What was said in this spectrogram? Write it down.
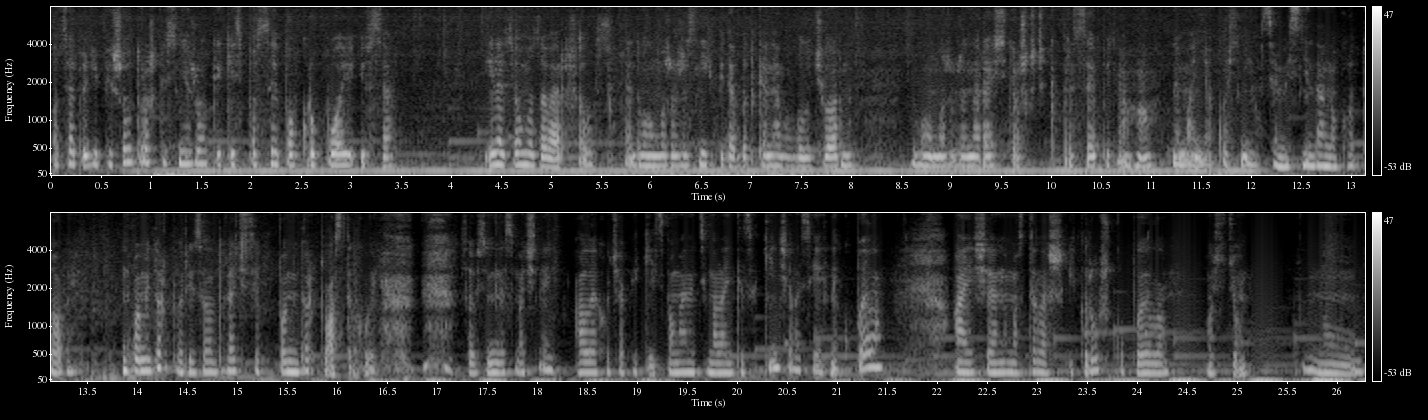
Оце тоді пішов трошки сніжок, якийсь посипав крупою і все. І на цьому завершилось. Я думала, може вже сніг піде, бо таке небо було чорне. Думала, може вже нарешті трошки присипить. Ага, нема ніякого снігу. Все, мій сніданок готовий. Помідор порізала, до речі, це помідор пластиковий. Зовсім не смачний, але хоча б якийсь. Бо в мене ці маленькі закінчилися, я їх не купила. А і ще намастила ж ікру ж купила. Ось цю. Ну,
